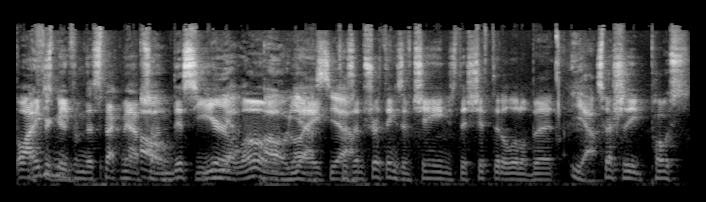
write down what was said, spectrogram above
Well, I, just figured- mean from the spec maps Oh, on this year yeah. alone. Oh, like, yes, yeah. Because I'm sure things have changed. They shifted a little bit. Yeah. Especially post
